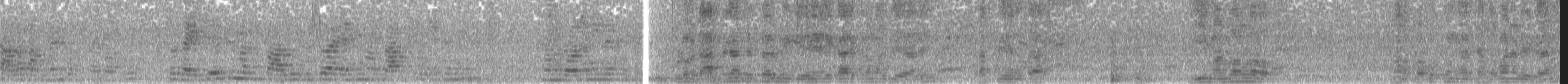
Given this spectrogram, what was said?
చాలా కంప్లైంట్స్ వస్తున్నాయి మాకు. సో దయచేసి మనకి పాలు గుడ్డు అవన్నీ మన రాష్ట్ర మన గవర్నమెంట్ ఇప్పుడు డాక్టర్ గారు చెప్పారు మీకు ఏ ఏ కార్యక్రమాలు చేయాలి రక్తహీనత. ఈ మండలంలో మన ప్రభుత్వం గారు చంద్రబాబు నాయుడు కానీ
